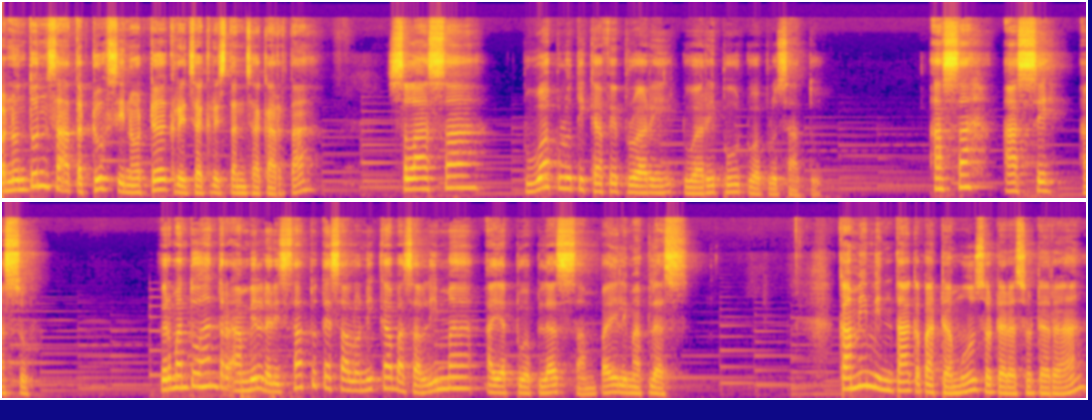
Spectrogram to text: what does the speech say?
Penuntun saat teduh Sinode Gereja Kristen Jakarta, Selasa 23 Februari 2021. Asah, asih, asuh. Firman Tuhan terambil dari 1 Tesalonika pasal 5 ayat 12 sampai 15. Kami minta kepadamu saudara-saudara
